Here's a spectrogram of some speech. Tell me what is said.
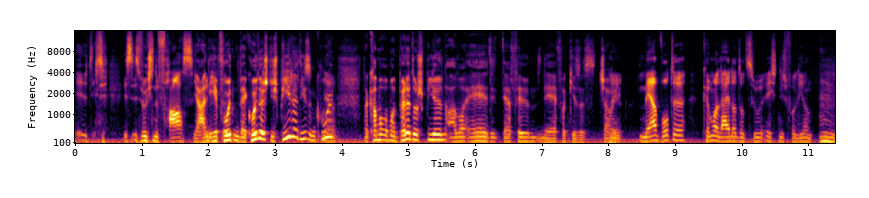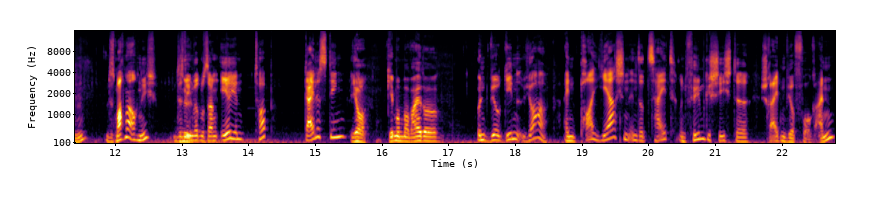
Äh, Es ist wirklich eine Farce. Ja, nee, Pfoten weg. Holt euch die Spiele, die sind cool. Ja. Da kann man auch mal einen Predator spielen, aber ey, der Film, nee, vergiss es. Ciao. Nee, mehr Worte können wir leider dazu echt nicht verlieren. Und das machen wir auch nicht. Deswegen Nö. würde man sagen, Alien, top, geiles Ding. Ja, gehen wir mal weiter. Und wir gehen, ja, ein paar Jährchen in der Zeit- und Filmgeschichte schreiten wir voran.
